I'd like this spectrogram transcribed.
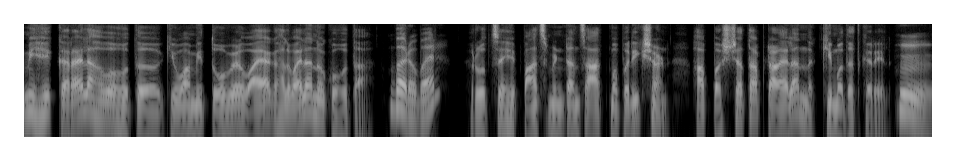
मी हे करायला हवं होतं किंवा मी तो वेळ वाया घालवायला नको होता. बरोबर. रोजचे हे पाच मिनिटांचं आत्मपरीक्षण हा पश्चाताप टाळायला नक्की मदत करेल. हम्म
